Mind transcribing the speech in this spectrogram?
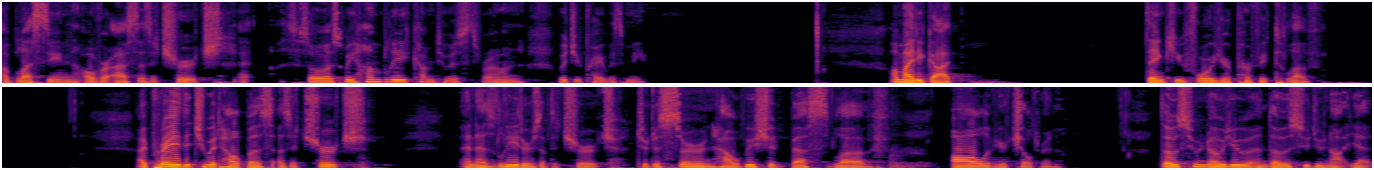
a blessing over us as a church. So as we humbly come to his throne, would you pray with me? Almighty God, thank you for your perfect love. I pray that you would help us as a church and as leaders of the church to discern how we should best love all of your children, those who know you and those who do not yet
